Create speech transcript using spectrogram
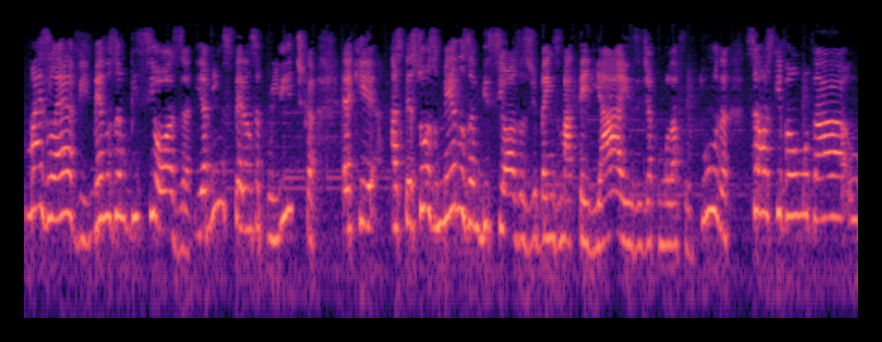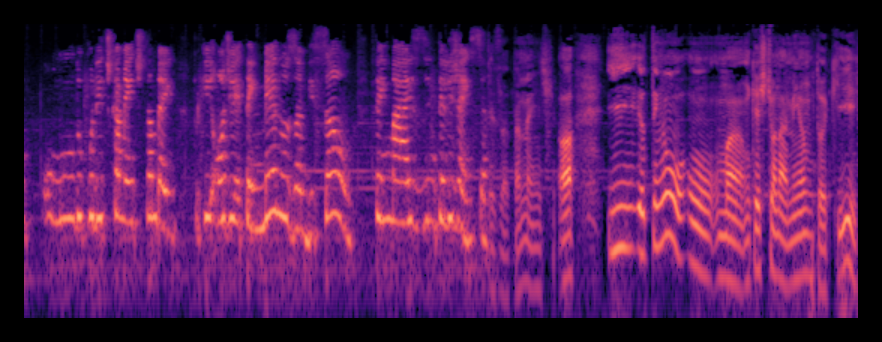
mais leve, menos ambiciosa. E a minha esperança política é que as pessoas menos ambiciosas de bens materiais e de acumular fortuna são as que vão mudar o, o mundo politicamente também. Porque onde tem menos ambição, tem mais inteligência. Exatamente. Ó, e eu tenho um, uma- um questionamento aqui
